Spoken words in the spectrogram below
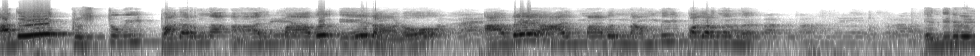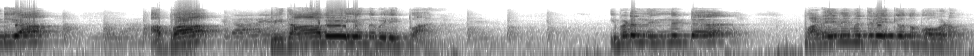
അതേ ക്രിസ്തുവിൽ പകർന്ന ആത്മാവ് ഏതാണോ അതേ ആത്മാവ് നമ്മിൽ പകർന്നെന്ന്. എന്തിനു വേണ്ടിയാ? അപ്പ പിതാവേ എന്ന് വിളിപ്പാൻ. ഇവിടെ നിന്നിട്ട് പഴയ നിയമത്തിലേക്ക് ഒന്ന് പോകണം.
